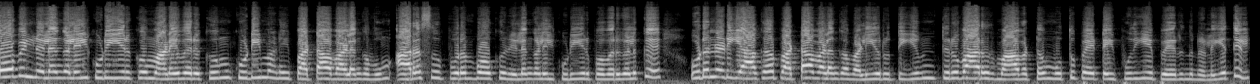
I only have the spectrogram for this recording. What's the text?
கோவில் நிலங்களில் குடியிருக்கும் அனைவருக்கும் குடிமனை பட்டா வழங்கவும் அரசு புறம்போக்கு நிலங்களில் குடியிருப்பவர்களுக்கு உடனடியாக பட்டா வழங்க வலியுறுத்தியும் திருவாரூர் மாவட்டம் முத்துப்பேட்டை புதிய பேருந்து நிலையத்தில்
